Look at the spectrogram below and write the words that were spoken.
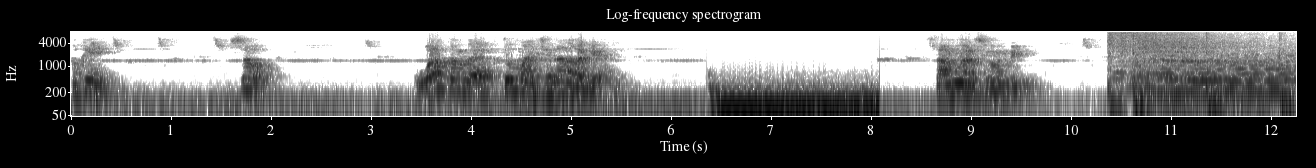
Okay, so welcome back to my channel again. Samuel Siombi. Thank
